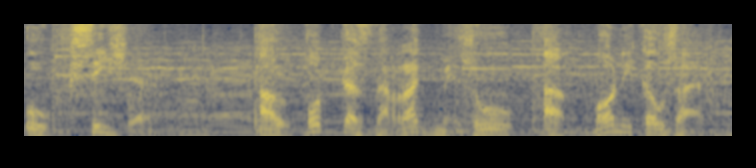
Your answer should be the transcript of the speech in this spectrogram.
Oxigen, el podcast de RAC més amb Mònica Usart.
